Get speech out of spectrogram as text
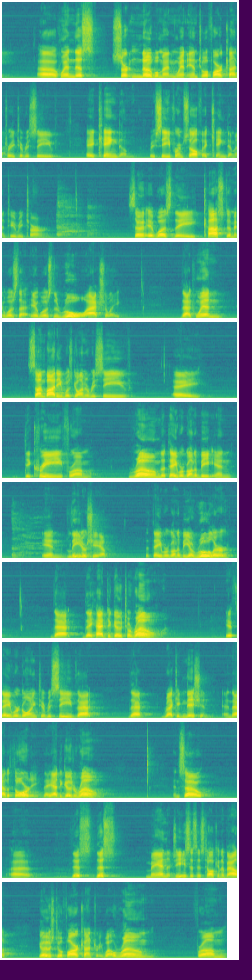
uh, when this certain nobleman went into a far country to receive a kingdom, receive for himself a kingdom and to return. So it was the custom, it was the, it was the rule actually, that when somebody was going to receive a decree from Rome that they were going to be in, in leadership, that they were going to be a ruler, that they had to go to Rome if they were going to receive that, that recognition and that authority. They had to go to Rome. And so, uh, this, this man that Jesus is talking about goes to a far country. Well, Rome from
